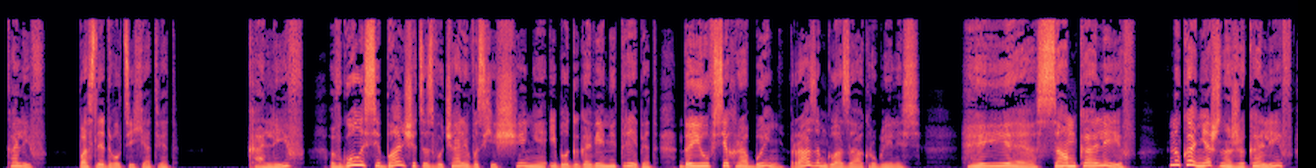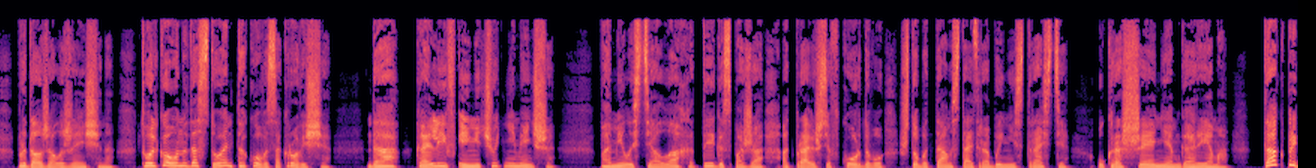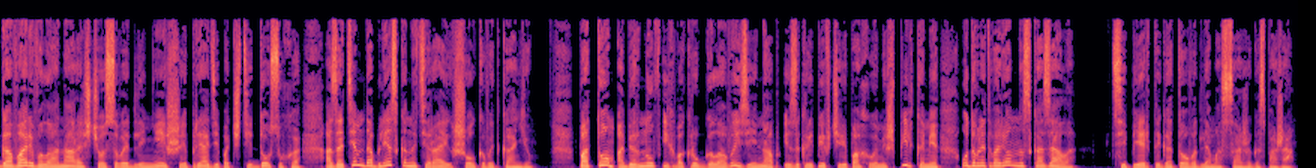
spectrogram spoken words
Калиф, — последовал тихий ответ. Калиф? В голосе банщицы звучали восхищение и благоговейный трепет, да и у всех рабынь разом глаза округлились. «Э, сам Калиф! «Ну, конечно же, Калиф», — продолжала женщина, — «только он и достоин такого сокровища. Да, Калиф и ничуть не меньше. По милости Аллаха ты, госпожа, отправишься в Кордову, чтобы там стать рабыней страсти, украшением гарема. Так приговаривала она, расчесывая длиннейшие пряди почти досуха, а затем до блеска натирая их шелковой тканью. Потом, обернув их вокруг головы Зейнаб и закрепив черепаховыми шпильками, удовлетворенно сказала «Теперь ты готова для массажа, госпожа».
